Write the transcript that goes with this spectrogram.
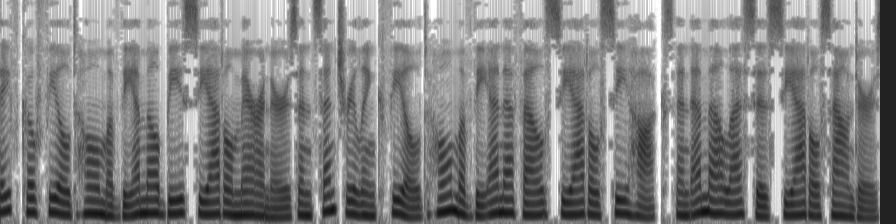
Safeco Field home of the MLB's Seattle Mariners and CenturyLink Field home of the NFL's Seattle Seahawks and MLS's Seattle Sounders.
